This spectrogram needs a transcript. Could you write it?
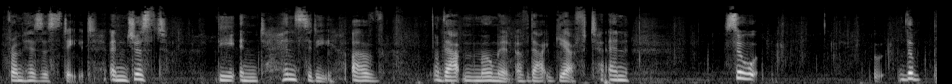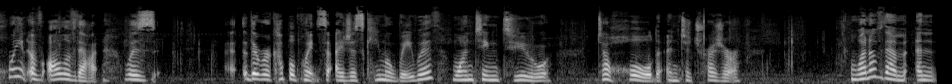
from his estate. And just the intensity of that moment of that gift. And so the point of all of that was there were a couple points that I just came away with wanting to to hold and to treasure. One of them, and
